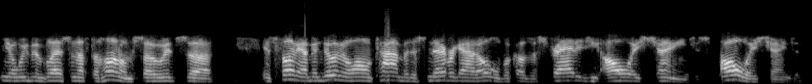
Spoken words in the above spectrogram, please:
you know we've been blessed enough to hunt them, so it's uh it's funny. I've been doing it a long time, but it's never got old because the strategy always changes. Always changes.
